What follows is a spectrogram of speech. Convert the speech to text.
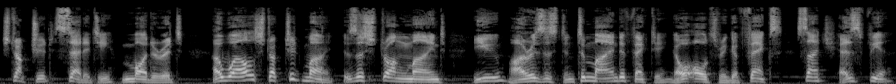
Structured sanity, moderate. A well-structured mind is a strong mind. You are resistant to mind affecting or altering effects, such as fear,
